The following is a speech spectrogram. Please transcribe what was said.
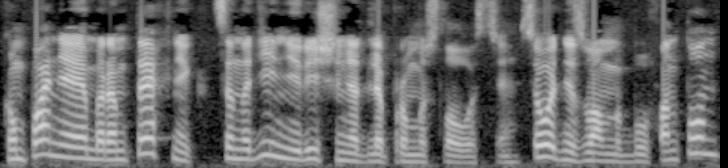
Компанія MRM Technic – це надійні рішення для промисловості. Сьогодні з вами був Антон.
